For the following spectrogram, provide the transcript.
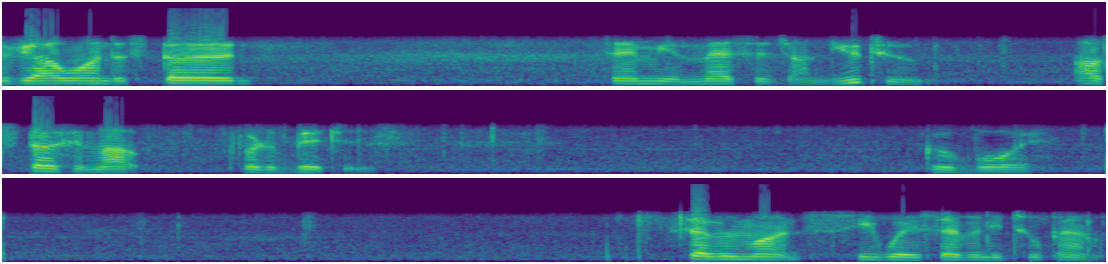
If y'all stud, send me a message on YouTube. I'll stud him out for the bitches. Good boy. Seven months, he weighs 72 pounds.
